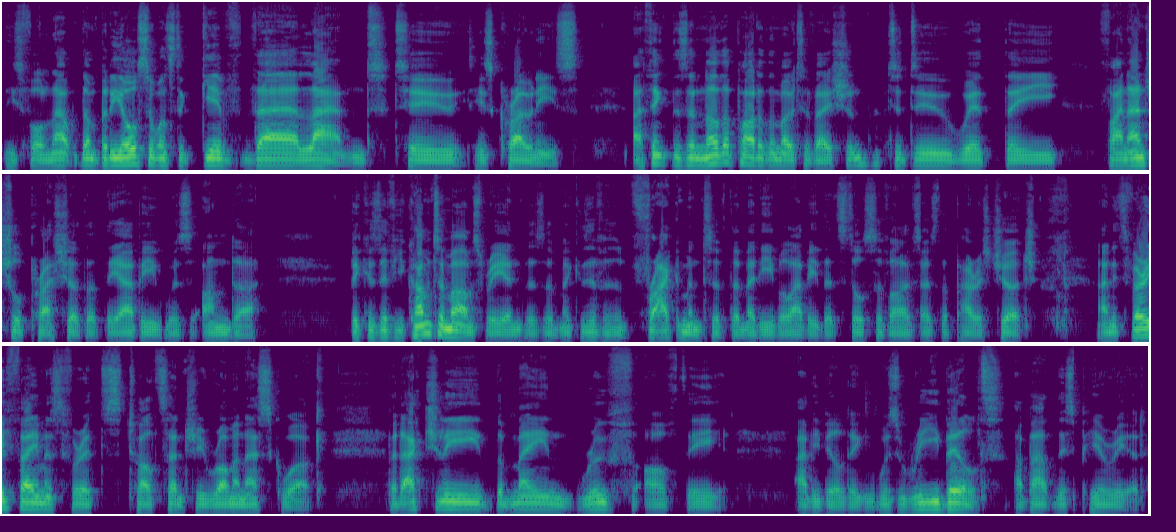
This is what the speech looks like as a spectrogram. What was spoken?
He's fallen out with them, but he also wants to give their land to his cronies I think there's another part of the motivation to do with the financial pressure that the abbey was under. Because if you come to Malmesbury, and there's a magnificent fragment of the medieval abbey that still survives as the parish church, and it's very famous for its 12th century Romanesque work. But actually, the main roof of the abbey building was rebuilt about this period.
